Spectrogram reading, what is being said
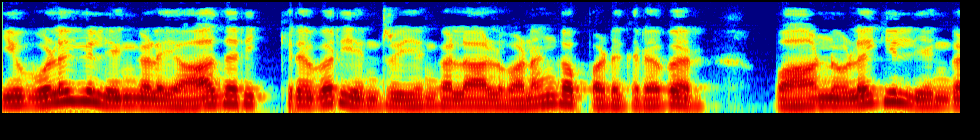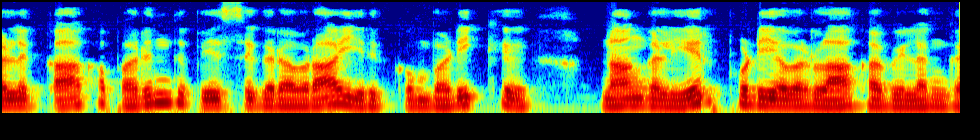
இவ்வுலகில் எங்களை ஆதரிக்கிறவர் என்று எங்களால் வணங்கப்படுகிறவர் வானுலகில் எங்களுக்காக பரிந்து பேசுகிறவராய் இருக்கும்படிக்கு நாங்கள் ஏற்புடையவர்களாக விளங்க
